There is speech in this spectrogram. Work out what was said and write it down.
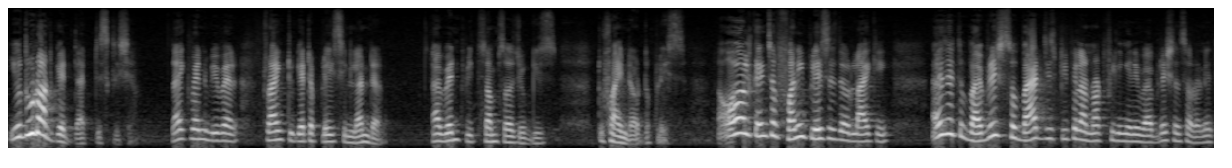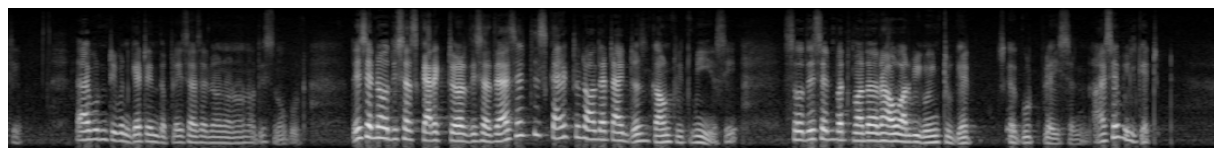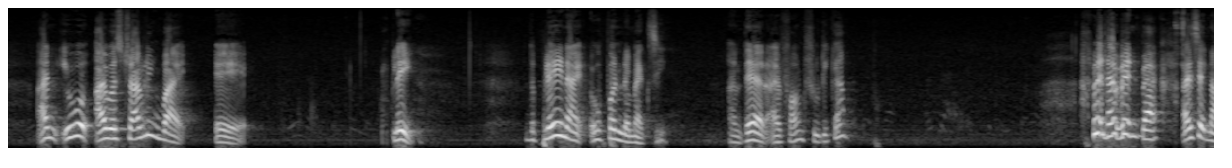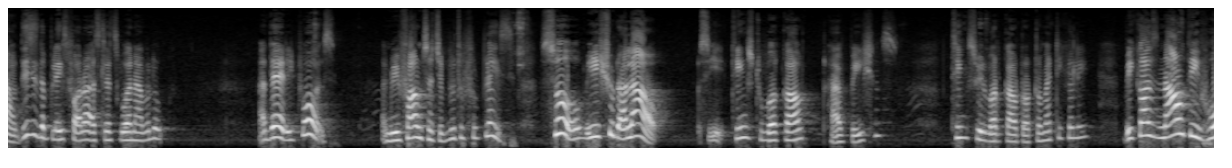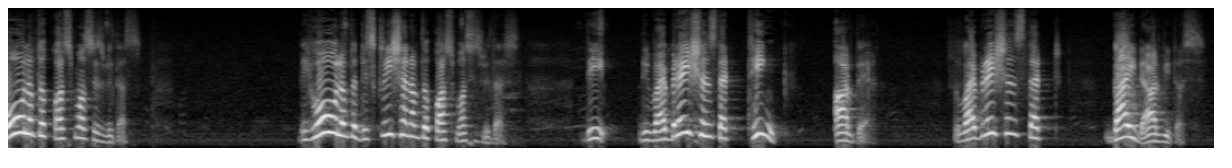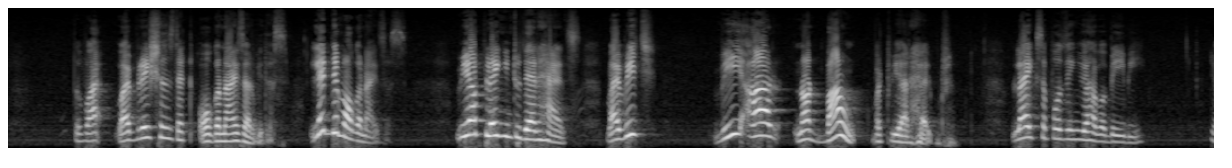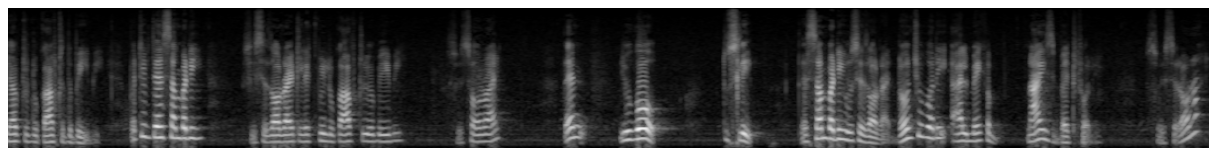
you do not get that discretion. Like when we were trying to get a place in London, I went with some Sahajogis to find out the place. All kinds of funny places they were liking. I said, the vibration so bad, these people are not feeling any vibrations or anything. I wouldn't even get in the place. I said, no, no, no, no, this is no good. They said, no, this has character, this has that. I said, this character, all that time doesn't count with me, you see. So they said, but mother, how are we going to get a good place? And I said, we'll get it. And you, I was traveling by a plane. The plane, I opened a magazine, and there I found Shudy Camp. When I went back, I said, now this is the place for us, let's go and have a look. And there it was. And we found such a beautiful place. So we should allow, see, things to work out, have patience. Things will work out automatically. Because now the whole of the cosmos is with us. The whole of the discretion of the cosmos is with us. The, the vibrations that think are there. The vibrations that guide are with us the vi- vibrations that organize are with us. Let them organize us. We are playing into their hands, by which we are not bound, but we are helped. Like supposing you have a baby, you have to look after the baby. But if there's somebody, she says, All right, let me look after your baby. So it's all right. Then you go to sleep. There's somebody who says, All right, don't you worry, I'll make a nice bed for you. So he said, All right.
